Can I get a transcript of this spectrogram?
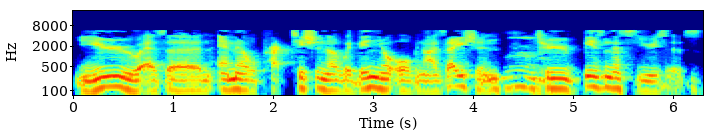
you as an ML practitioner within your organization mm. to business users.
